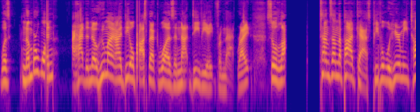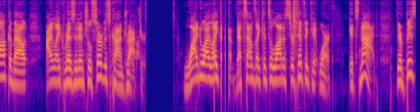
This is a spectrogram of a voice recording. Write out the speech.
was number one, I had to know who my ideal prospect was and not deviate from that, right? So a lot of times on the podcast, people will hear me talk about I like residential service contractors. Why do I like them? That sounds like it's a lot of certificate work. It's not. They're business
